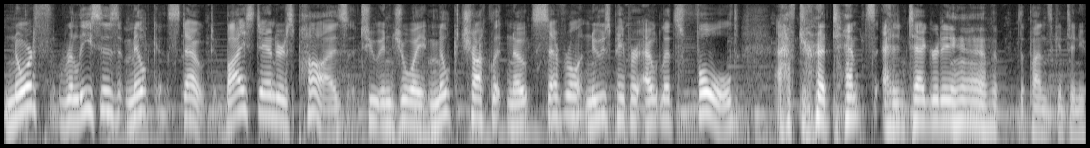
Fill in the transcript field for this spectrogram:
North releases Milk Stout. Bystanders pause to enjoy milk chocolate notes. Several newspaper outlets fold after attempts at integrity. The, the puns continue.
